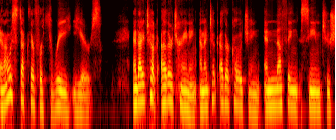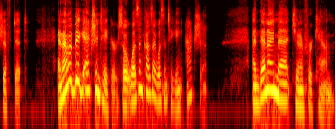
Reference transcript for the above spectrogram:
And I was stuck there for 3 years. And I took other training and I took other coaching and nothing seemed to shift it. And I'm a big action taker, so it wasn't cuz I wasn't taking action. And then I met Jennifer Kim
